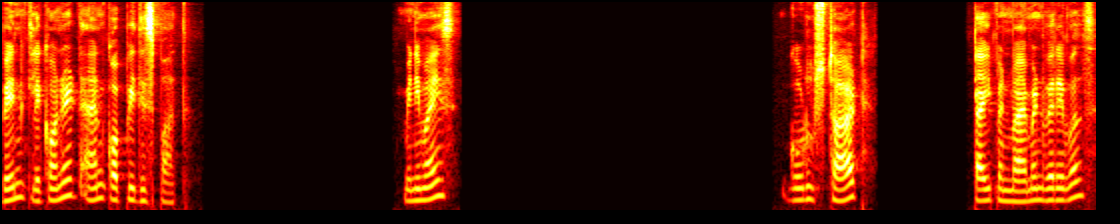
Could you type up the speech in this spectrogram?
Bin click on it and copy this path. Minimize. Go to start. Type environment variables.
